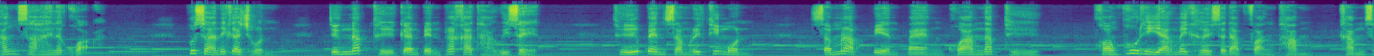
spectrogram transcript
ทั้งซ้ายและขวา ผู้สานิกชนจึงนับถือกันเป็นพระคาถาวิเศษ ถือเป็นสำริดที่มนสำหรับเปลี่ยนแปลงความนับถือของผู้ที่ยังไม่เคยสดับฟังธรรมคำส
